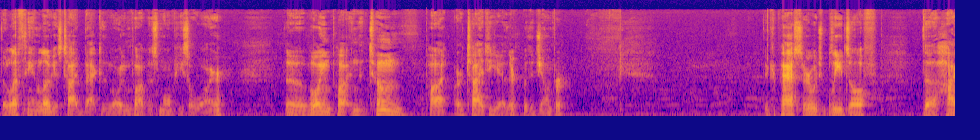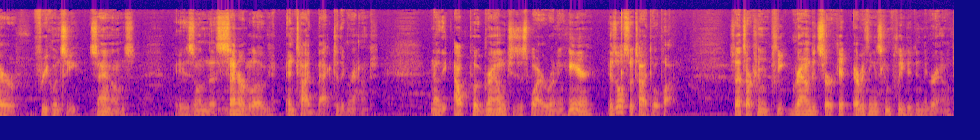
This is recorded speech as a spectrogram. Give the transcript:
The left hand lug is tied back to the volume pot with a small piece of wire the volume pot and the tone pot are tied together with a jumper. The capacitor, which bleeds off the higher frequency sounds, is on the center lug and tied back to the ground. Now the output ground, which is this wire running here, is also tied to a pot. So that's our complete grounded circuit. Everything is completed in the ground.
